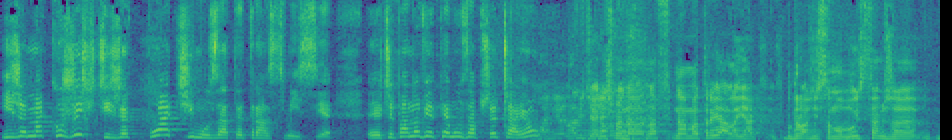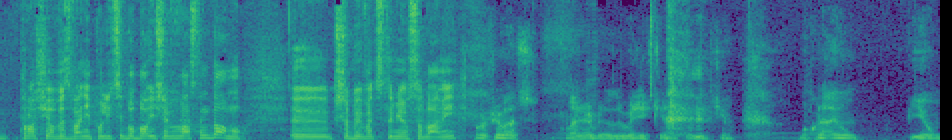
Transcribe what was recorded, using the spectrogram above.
i że ma korzyści, że płaci mu za te transmisje. E, Czy panowie temu zaprzeczają? Widzieliśmy na, na, na materiale, jak grozi samobójstwem, że prosi o wezwanie policji, bo boi się we własnym domu yy, przebywać z tymi osobami. Proszę was, żeby zadzwonicie na policję. Bo chlają, piją.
